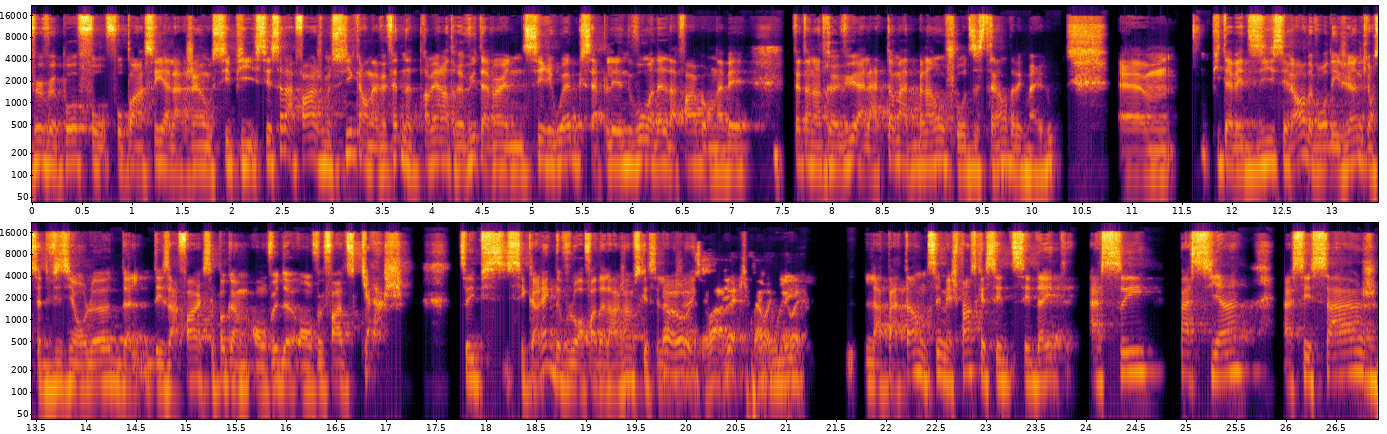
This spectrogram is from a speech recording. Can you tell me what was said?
veux, veux pas, faut, faut penser à l'argent aussi. Puis c'est ça l'affaire. Je me souviens quand on avait fait notre première entrevue, tu avais une série web qui s'appelait Nouveau modèle d'affaires. On avait fait une entrevue à la tomate blanche au 10-30 avec Marilou. Euh, puis tu avais dit, c'est rare de voir des jeunes qui ont cette vision-là des affaires, c'est pas comme on veut de, on veut faire du cash. C'est correct de vouloir faire de l'argent parce que c'est l'argent qui ben la patente, mais je pense que c'est d'être assez patient, assez sage,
